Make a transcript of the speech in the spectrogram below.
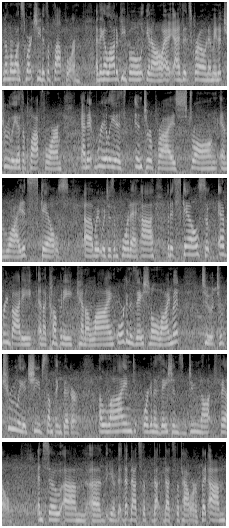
Number one, Smartsheet is a platform. I think a lot of people, you know, as it's grown, I mean, it truly is a platform, and it really is enterprise, strong, and wide. It scales. Uh, which is important. Uh, but it scales so everybody in a company can align, organizational alignment, to, to truly achieve something bigger. Aligned organizations do not fail. And so, um, uh, you know, that, that's, the, that, that's the power. But um,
